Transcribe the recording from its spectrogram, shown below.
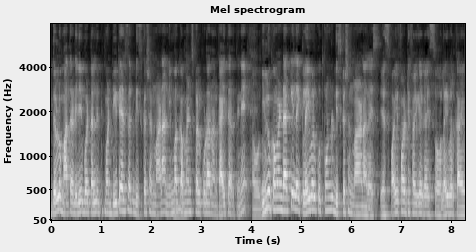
ಇದರಲ್ಲೂ ಮಾತಾಡಿದೀವಿ. ಬಟ್ ಅಲ್ಲಿ ತುಂಬಾ ಡೀಟೇಲ್ಸ್ ಆಗಿ ಡಿಸ್ಕಷನ್ ಮಾಡೋಣ. ನಿಮ್ಮ ಕಮೆಂಟ್ಸ್ಗಳು ಕೂಡ ನಾನು ಕಾಯ್ತಾ ಇರ್ತೀನಿ. ಇಲ್ಲೂ ಕಮೆಂಟ್ ಹಾಕಿ ಲೈಕ್ ಲೈವ್ ಅಲ್ಲಿ ಕುತ್ಕೊಂಡು ಡಿಸ್ಕಷನ್ ಮಾಡೋಣ guys yes five forty five guys so ಅಲ್ಲಿ ಕಾಯ್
